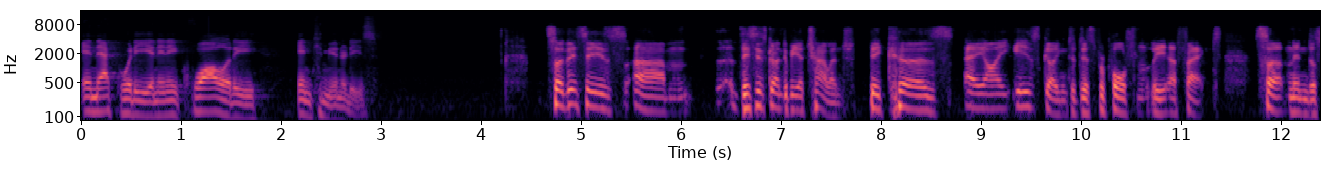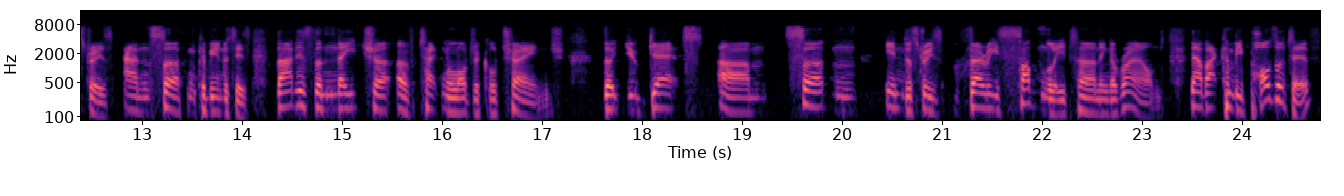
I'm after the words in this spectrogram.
inequity and inequality in communities. So this is um, this is going to be a challenge because AI is going to disproportionately affect certain industries and certain communities. That is the nature of technological change, that you get um, certain industries very suddenly turning around. Now, that can be positive.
